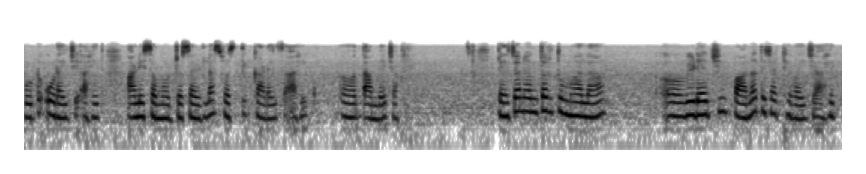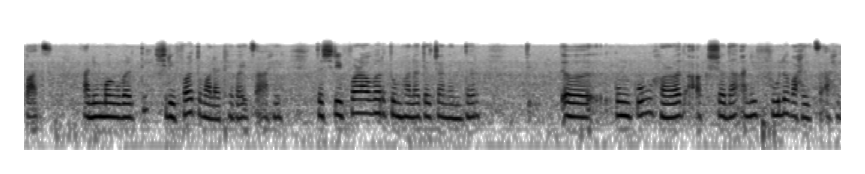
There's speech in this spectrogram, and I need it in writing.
बोटं ओढायची आहेत आणि समोरच्या साईडला स्वस्तिक काढायचं आहे तांब्याच्या. त्याच्यानंतर तुम्हाला विड्याची पानं त्याच्यात ठेवायची आहेत पाच आणि मग वरती श्रीफळ तुम्हाला ठेवायचं आहे. तर श्रीफळावर तुम्हाला त्याच्यानंतर कुंकू हळद अक्षदा आणि फुलं व्हायचं आहे.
